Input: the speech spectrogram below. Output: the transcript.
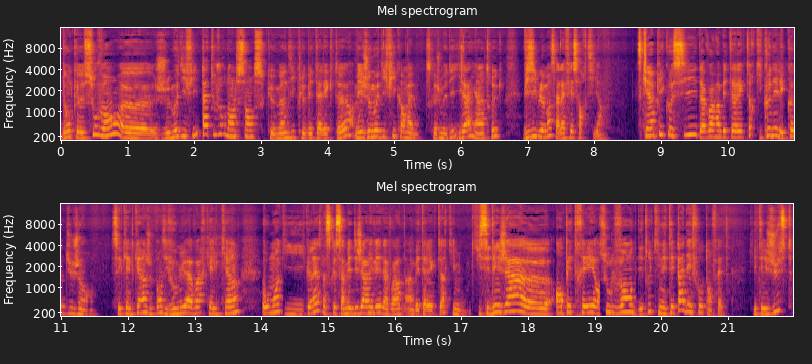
Donc euh, souvent, euh, je modifie, pas toujours dans le sens que m'indique le bêta lecteur, mais je modifie quand même. Parce que je me dis, là, il y a un truc, visiblement, ça l'a fait sortir. Ce qui implique aussi d'avoir un bêta lecteur qui connaît les codes du genre. C'est quelqu'un, je pense, il vaut mieux avoir quelqu'un, au moins qui connaisse, parce que ça m'est déjà arrivé d'avoir un bêta lecteur qui, qui s'est déjà euh, empêtré en soulevant des trucs qui n'étaient pas des fautes, en fait. Qui étaient juste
